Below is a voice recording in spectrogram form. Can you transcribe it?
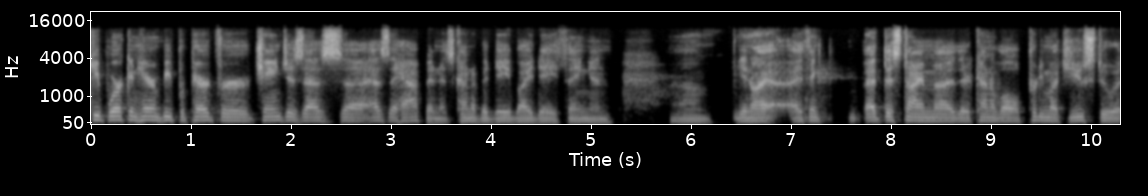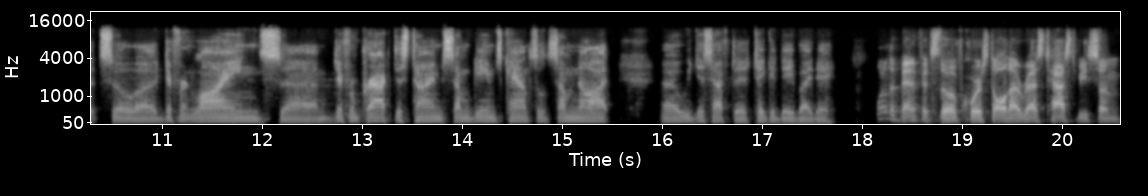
keep working here and be prepared for changes as uh, as they happen. It's kind of a day by day thing, and um, you know, I I think at this time uh, they're kind of all pretty much used to it. So uh, different lines, um, different practice times, some games canceled, some not. Uh, we just have to take it day by day. One of the benefits, though, of course, to all that rest has to be some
